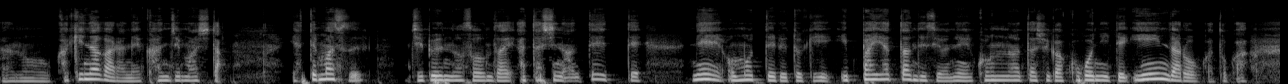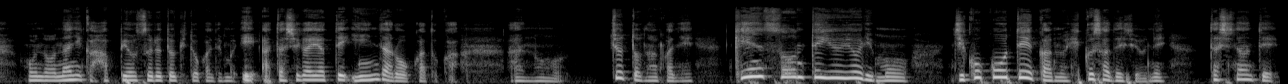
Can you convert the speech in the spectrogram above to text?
あの、書きながらね、感じました。やってます？自分の存在、私なんてってね、思ってる時いっぱいやったんですよね。こんな私がここにいていいんだろうかとか、この何か発表する時とかでも、え、私がやっていいんだろうかとか、あの、ちょっとなんかね、謙遜っていうよりも自己肯定感の低さですよね。私なんて、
